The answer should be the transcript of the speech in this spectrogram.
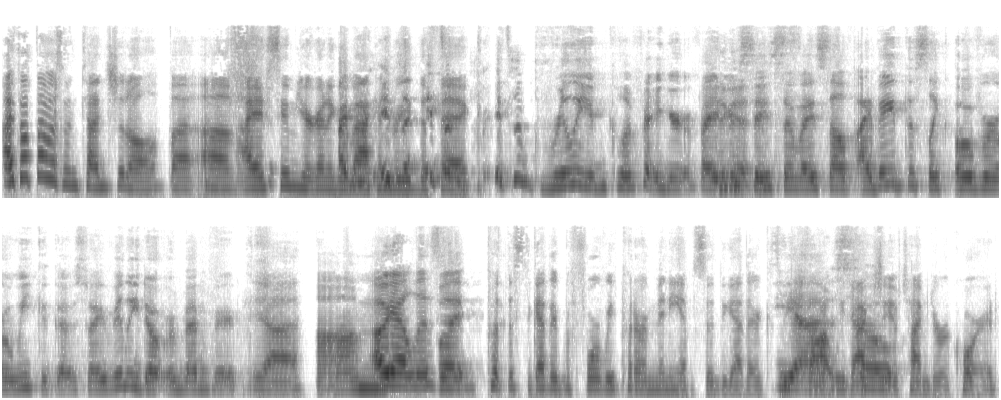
I thought that was intentional, but um, I assume you're gonna go I back and read it's the a, fic. It's a, it's a brilliant cliffhanger, if I It do say so myself. I made this like over a week ago, so I really don't remember. Yeah. Um, Oh yeah, Liz but- put this together before we put our mini episode together because we Yeah, thought we'd actually have time to record.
